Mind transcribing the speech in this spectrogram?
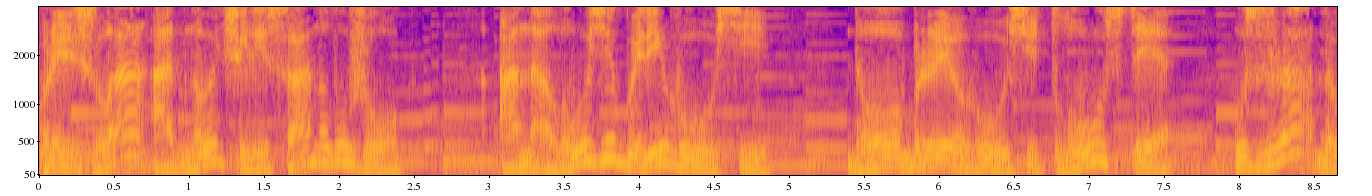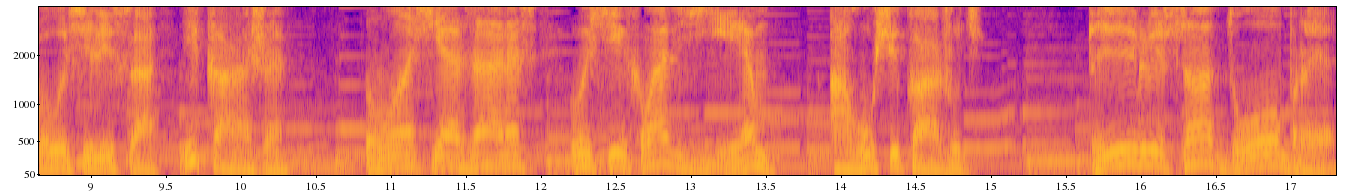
Пришла однойче лиса на лужок, а на лузе были гуси. Добрые гуси, тлустые. Узрадовалася лиса і каже, «Ось я зараз усіх вас з'їм». А гусі кажуть, «Ти лиса добрая,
